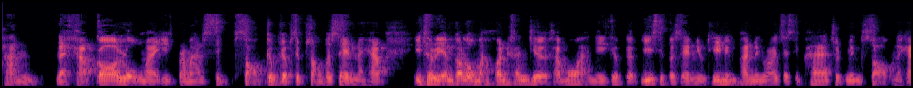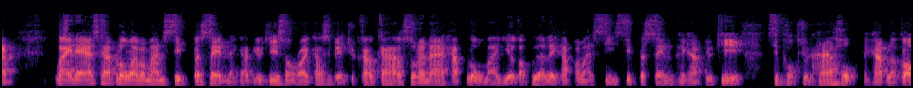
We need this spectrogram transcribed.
1,000นะครับก็ลงมาอีกประมาณ 12 เกือบเกือบ12%นะครับอีเทเรียมก็ลงมาค่อนข้างเยอะครับเมื่อวานนี้เกือบเกือบ20%อยู่ที่ 1,175.12 นะครับ b i n a n c e ครับลงมาประมาณ 10%นะครับอยู่ที่ 291.99 Solana ครับลงมาเยอะกว่าเพื่อนเลยครับประมาณ 40%นะครับอยู่ที่ 16.56 นะครับแล้วก็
